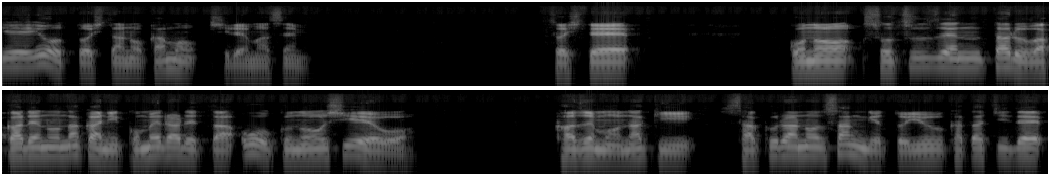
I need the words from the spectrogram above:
えようとしたのかもしれません。そして、この卒然たる別れの中に込められた多くの教えを、風もなき桜の懺悔という形で、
